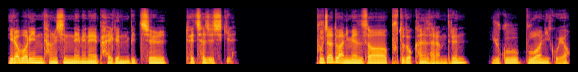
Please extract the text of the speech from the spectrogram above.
잃어버린 당신 내면의 밝은 빛을 되찾으시길. 부자도 아니면서 부도덕한 사람들은 유구무원이고요.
